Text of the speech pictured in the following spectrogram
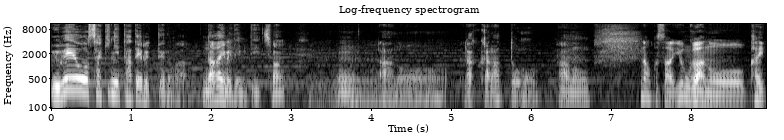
上を先に立てるっていうのが長い目で見て一番、うん、あの楽かなと思う。あのなんかさ、ようん。くあの、かい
